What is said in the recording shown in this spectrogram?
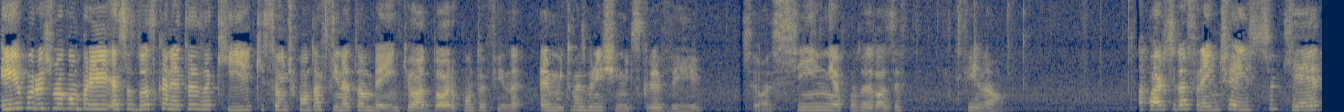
E por último eu comprei essas duas canetas aqui, que são de ponta fina também, que eu adoro ponta fina. É muito mais bonitinho de escrever. São assim, e a ponta delas é fina, ó. Na parte da frente é isso que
